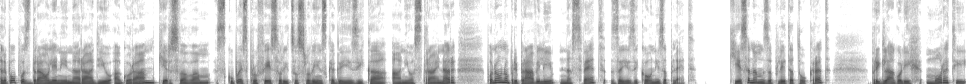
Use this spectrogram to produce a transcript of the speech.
Lepo pozdravljeni na Radiu Agora, kjer sva vam skupaj s profesorico slovenskega jezika Anjo Strajnar ponovno pripravili na svet za jezikovni zaplet. Kje se nam zapleta tokrat? Pri glagolih morati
